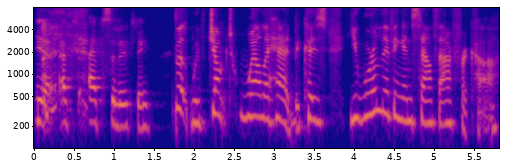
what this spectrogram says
yeah, absolutely. But we've jumped well ahead because you were living in South Africa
